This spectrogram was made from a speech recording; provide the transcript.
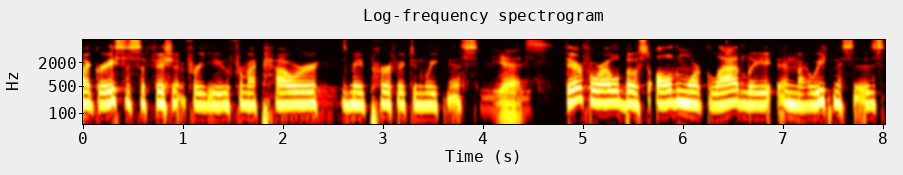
My grace is sufficient for you, for my power is made perfect in weakness. Yes. Therefore, I will boast all the more gladly in my weaknesses,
